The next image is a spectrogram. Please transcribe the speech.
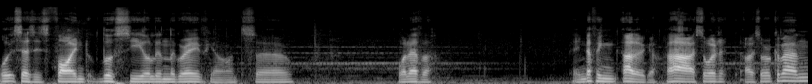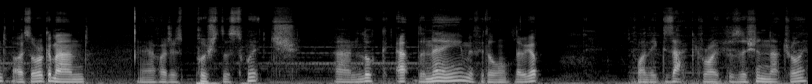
All it says is find the seal in the graveyard, so... Whatever. Ain't nothing... Ah, there we go. Ah, I saw it. I saw a command. I saw a command. Now if I just push the switch and look at the name, if it'll... There we go. Find the exact right position, naturally.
